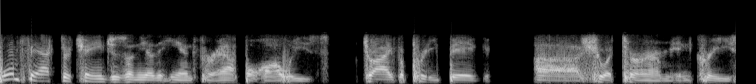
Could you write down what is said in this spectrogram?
Form factor changes, on the other hand, for Apple always drive a pretty big uh, short term increase.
